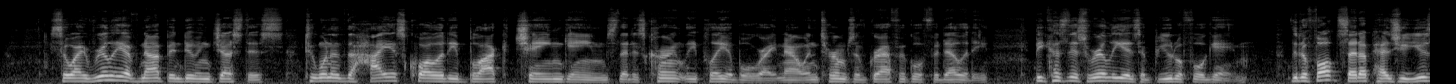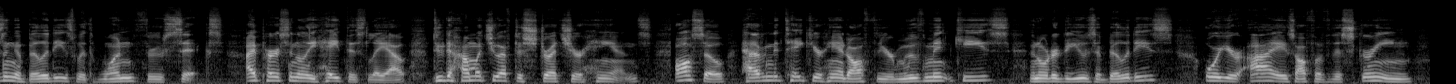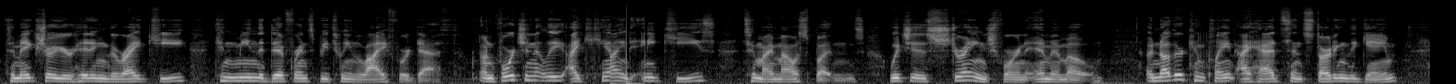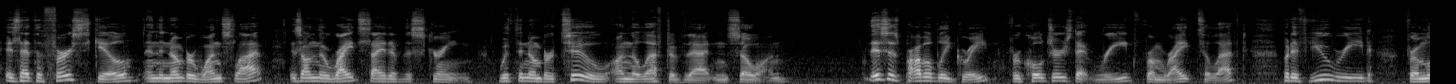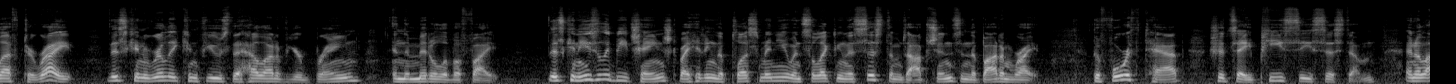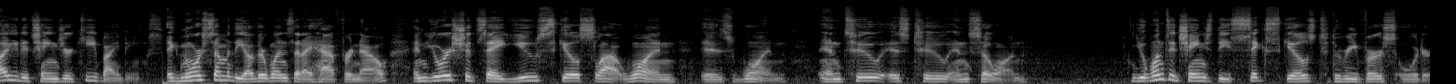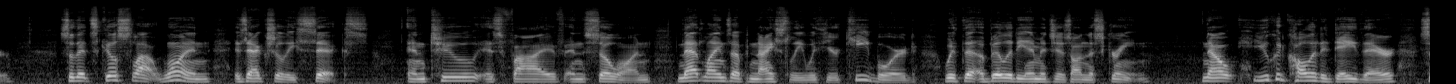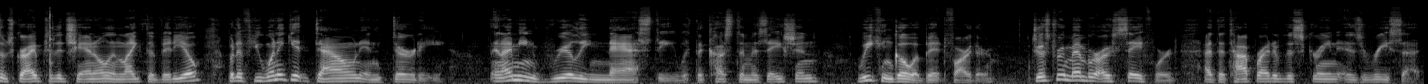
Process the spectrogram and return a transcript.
So I really have not been doing justice to one of the highest quality blockchain games that is currently playable right now in terms of graphical fidelity, because this really is a beautiful game. The default setup has you using abilities with 1 through 6, I personally hate this layout due to how much you have to stretch your hands. Also, having to take your hand off your movement keys in order to use abilities, or your eyes off of the screen to make sure you're hitting the right key can mean the difference between life or death. Unfortunately, I can't find any keys to my mouse buttons, which is strange for an MMO. Another complaint I had since starting the game is that the first skill in the number 1 slot is on the right side of the screen, with the number 2 on the left of that, and so on. This is probably great for cultures that read from right to left, but if you read from left to right, this can really confuse the hell out of your brain in the middle of a fight. This can easily be changed by hitting the plus menu and selecting the systems options in the bottom right. The fourth tab should say PC System and allow you to change your key bindings. Ignore some of the other ones that I have for now, and yours should say use skill slot 1 is 1, and 2 is 2, and so on. You want to change these 6 skills to the reverse order, so that skill slot 1 is actually 6, and 2 is 5, and so on. And that lines up nicely with your keyboard with the ability images on the screen. Now, you could call it a day there, subscribe to the channel and like the video, but if you want to get down and dirty, and I mean really nasty with the customization, we can go a bit farther. Just remember our safe word at the top right of the screen is reset.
